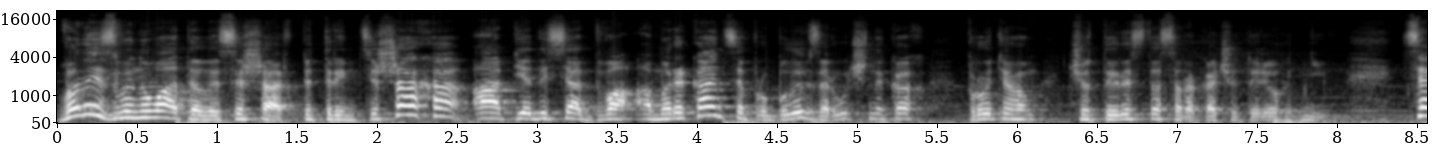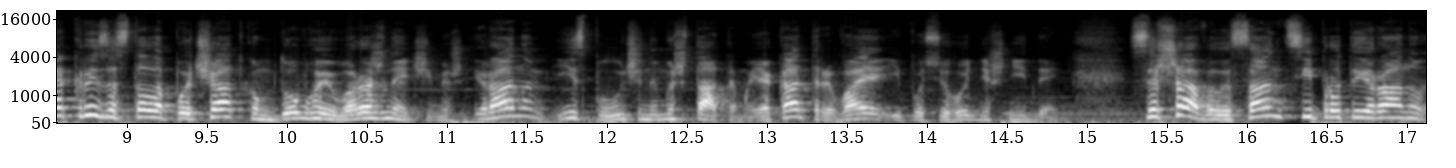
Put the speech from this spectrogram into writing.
Вони звинуватили США в підтримці шаха, а 52 американця пробули в заручниках протягом 444 днів. Ця криза стала початком довгої ворожнечі між Іраном і Сполученими Штатами, яка триває і по сьогоднішній день. США вели санкції проти Ірану,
